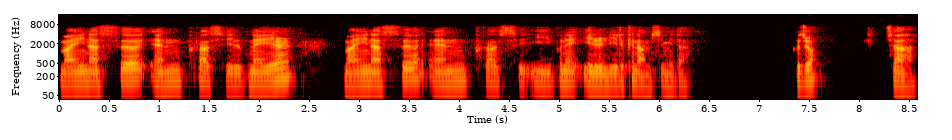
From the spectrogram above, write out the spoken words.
마이너스 n 플러스 1분의 1 마이너스 n 플러스 2분의 1 이렇게 남습니다. 그죠? 자,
